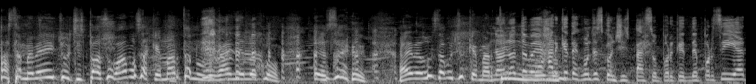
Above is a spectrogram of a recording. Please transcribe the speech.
Hasta me había dicho el chispazo, vamos a que Marta nos regañe, loco. Ese, a mí me gusta mucho que Martín... No, no te voy a dejar que te juntes con chispazo, porque de por sí ya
